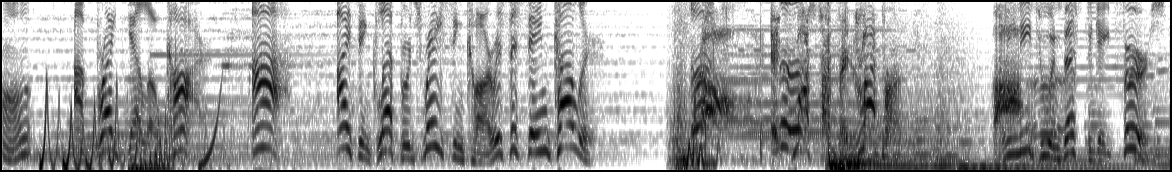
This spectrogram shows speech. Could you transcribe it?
Oh, a bright yellow car. Ah, I think Leopard's racing car is the same color. Oh, it uh. must have been Leopard. We need to investigate first.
